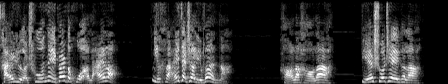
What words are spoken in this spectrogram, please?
才惹出那边的火来了。你还在这里问呢？好了好了，别说这个了，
